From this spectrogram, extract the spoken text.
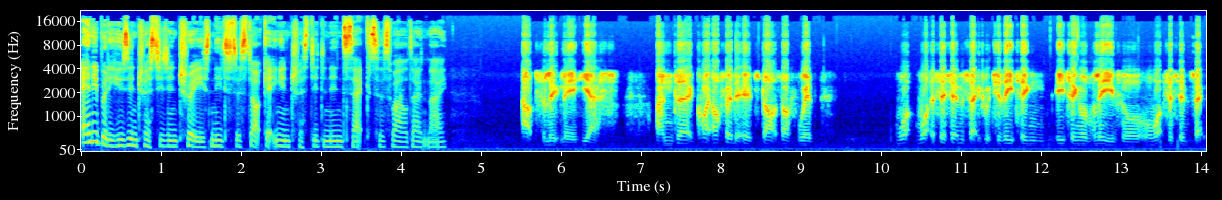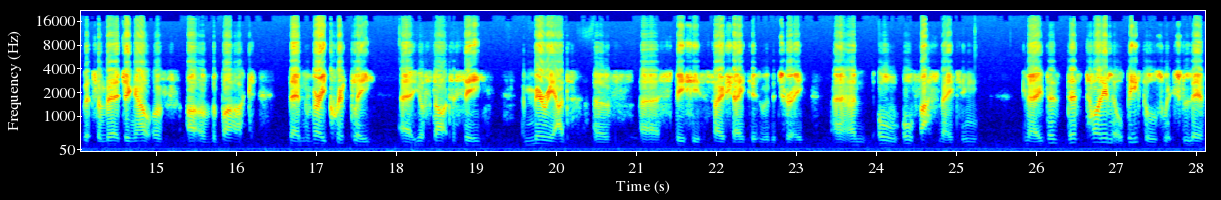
anybody who's interested in trees needs to start getting interested in insects as well, don't they? Absolutely, yes. And uh, quite often it starts off with what what is this insect which is eating eating all the leaves, or, or what's this insect that's emerging out of out of the bark? Then very quickly uh, you'll start to see a myriad of uh, species associated with the tree, and all all fascinating. You know, there's, there's tiny little beetles which live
